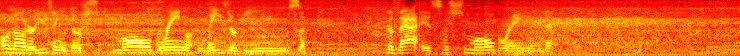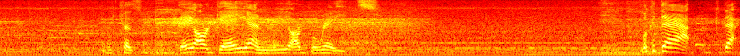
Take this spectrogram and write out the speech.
Oh no, they're using their small brain laser beams. Because that is a small brained. Because they are gay and we are great. Look at that. Look at that.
